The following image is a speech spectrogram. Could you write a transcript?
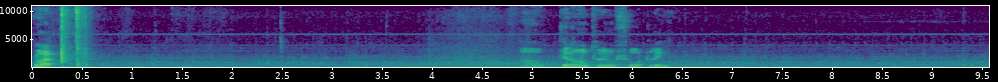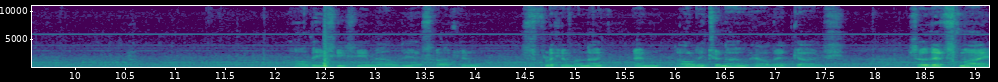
Right. I'll get on to him shortly. I'll these his email there so I can flick him a note and I'll let you know how that goes. So that's my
